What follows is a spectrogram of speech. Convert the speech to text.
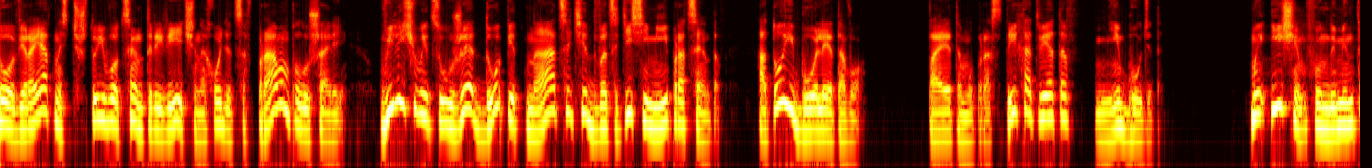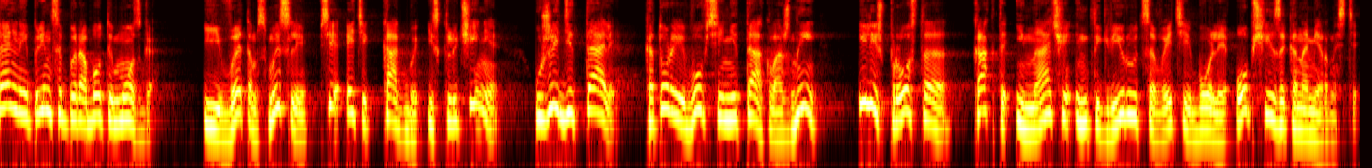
то вероятность, что его центры речи находятся в правом полушарии, увеличивается уже до 15-27%, а то и более того. Поэтому простых ответов не будет. Мы ищем фундаментальные принципы работы мозга, и в этом смысле все эти как бы исключения уже детали, которые вовсе не так важны и лишь просто как-то иначе интегрируются в эти более общие закономерности.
